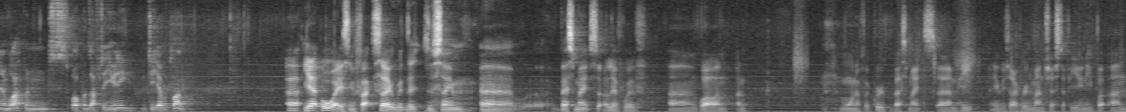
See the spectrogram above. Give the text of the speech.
and what happens? What happens after uni? Do you have a plan? Uh, yeah, always. In fact, so with the, the same uh, best mates that I live with, um, well, I'm, I'm one of a group of best mates. Um, he he was over in Manchester for uni, but um,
